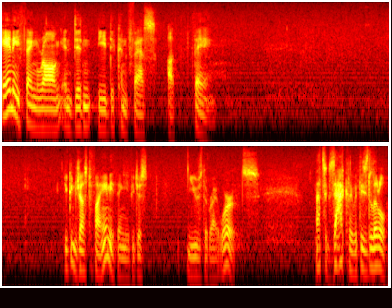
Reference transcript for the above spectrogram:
anything wrong and didn't need to confess a thing. You can justify anything if you just use the right words. That's exactly what these little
